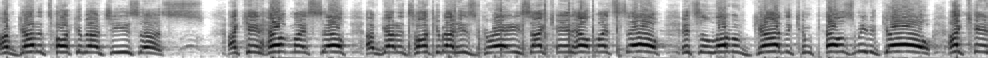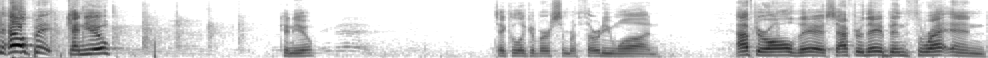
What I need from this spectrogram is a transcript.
I've got to talk about Jesus. I can't help myself. I've got to talk about His grace. I can't help myself. It's the love of God that compels me to go. I can't help it. Can you? Can you? Take a look at verse number 31. After all this, after they had been threatened,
